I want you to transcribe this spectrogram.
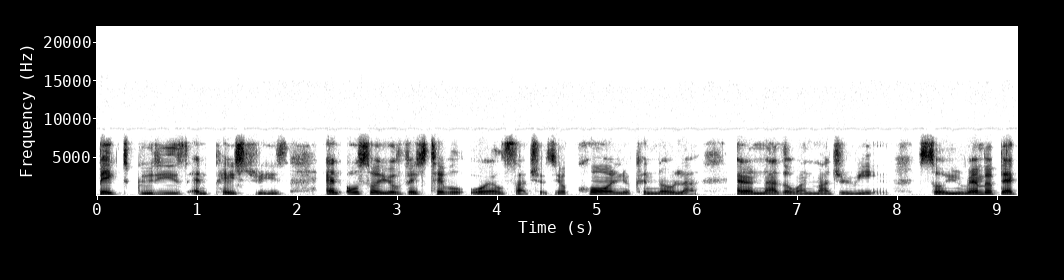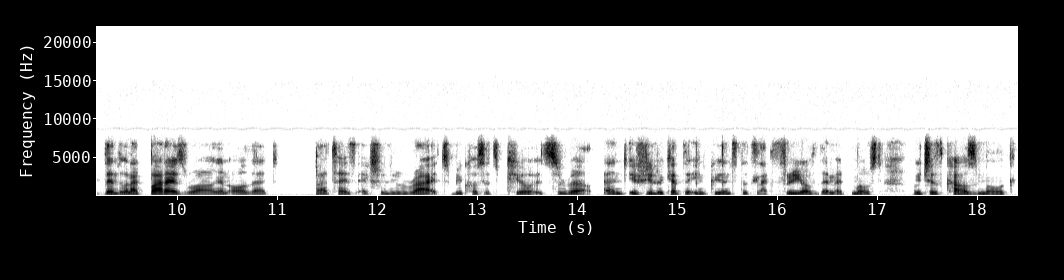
baked goodies and pastries, and also your vegetable oils such as your corn, your canola, and another one, margarine. So you remember back then they were like butter is wrong and all that. Butter is actually right because it's pure, it's real. And if you look at the ingredients, there's like three of them at most, which is cow's milk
